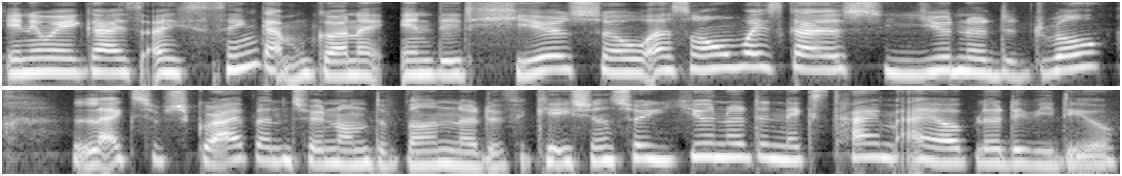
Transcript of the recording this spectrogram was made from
Anyway, guys, I think I'm gonna end it here. So as always, guys, you know the drill. Like, subscribe, and turn on the bell notification so you know the next time I upload a video.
